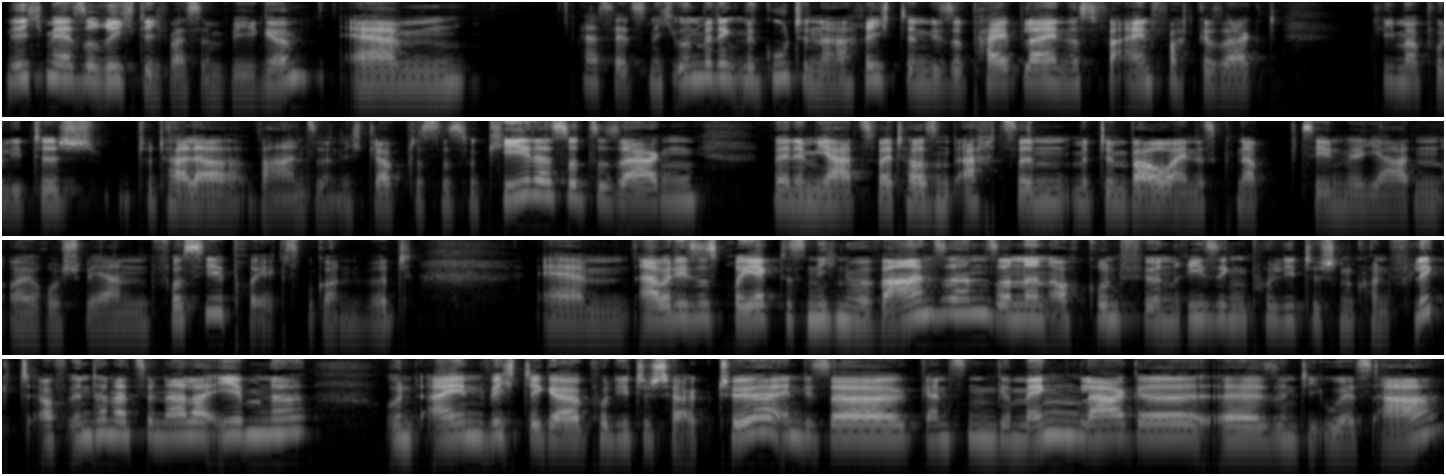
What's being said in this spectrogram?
nicht mehr so richtig was im Wege. Ähm, das ist jetzt nicht unbedingt eine gute Nachricht, denn diese Pipeline ist vereinfacht gesagt klimapolitisch totaler Wahnsinn. Ich glaube, das ist okay, das sozusagen, wenn im Jahr 2018 mit dem Bau eines knapp 10 Milliarden Euro schweren Fossilprojekts begonnen wird. Ähm, aber dieses Projekt ist nicht nur Wahnsinn, sondern auch Grund für einen riesigen politischen Konflikt auf internationaler Ebene. Und ein wichtiger politischer Akteur in dieser ganzen Gemengenlage äh, sind die USA.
